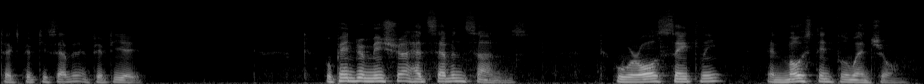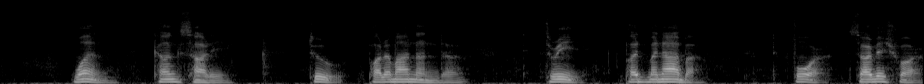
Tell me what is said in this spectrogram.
Text 57 and 58. Upendra Mishra had seven sons, who were all saintly and most influential. 1. Kangsari 2. Paramananda 3. Padmanabha 4. Sarveshwar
